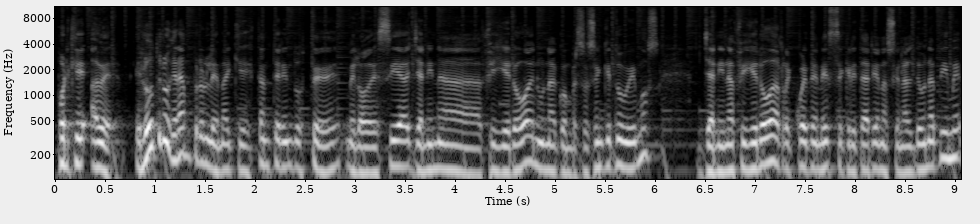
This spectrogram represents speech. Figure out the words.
Porque, a ver, el otro gran problema que están teniendo ustedes, me lo decía Janina Figueroa en una conversación que tuvimos. Janina Figueroa, recuerden, es secretaria nacional de una pyme.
